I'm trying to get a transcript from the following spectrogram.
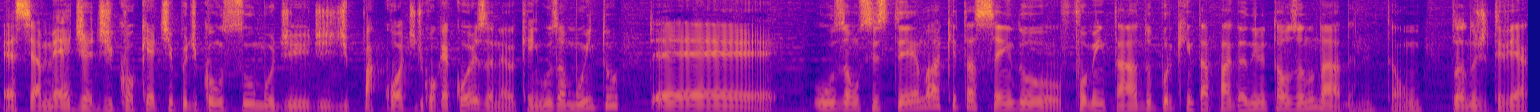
essa é a média de qualquer tipo de consumo de, de, de pacote de qualquer coisa, né? Quem usa muito é, é usa um sistema que está sendo fomentado por quem está pagando e não está usando nada. Né? Então, plano de TV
